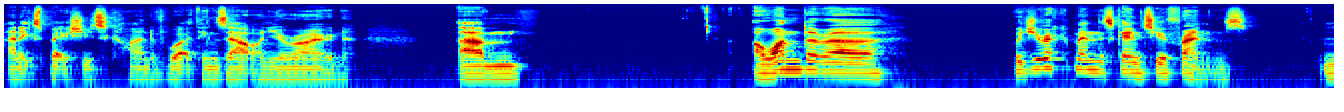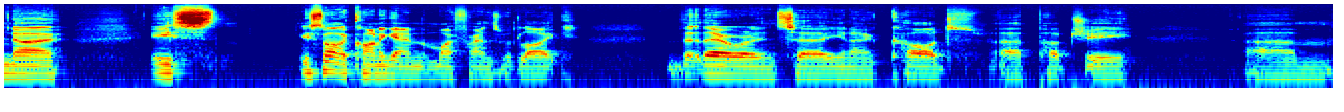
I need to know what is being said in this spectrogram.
and expects you to kind of work things out on your own um, i wonder uh, would you recommend this game to your friends No, it's it's not the kind of game that my friends would like. That they're all into, you know, COD, uh, PUBG, um,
